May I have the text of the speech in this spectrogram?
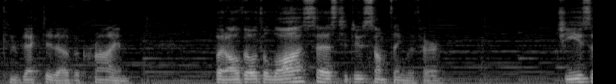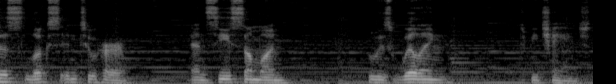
convicted of a crime. But although the law says to do something with her, Jesus looks into her and sees someone who is willing to be changed.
